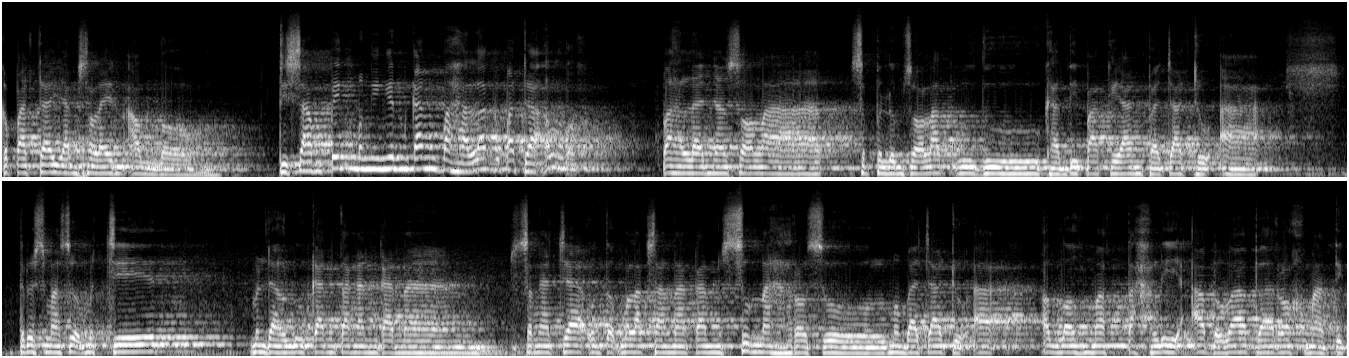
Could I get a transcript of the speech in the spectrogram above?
kepada yang selain Allah di samping menginginkan pahala kepada Allah. Pahalanya sholat. Sebelum sholat wudhu ganti pakaian baca doa. Terus masuk masjid mendahulukan tangan kanan sengaja untuk melaksanakan sunnah Rasul membaca doa Allahumma ftahli abwa rahmatik.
